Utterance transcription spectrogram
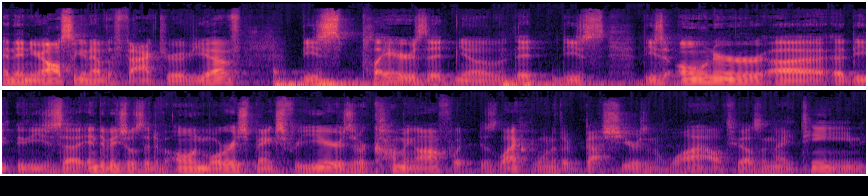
And then you're also going to have the factor of you have these players that you know that these these owner uh, these, these uh, individuals that have owned mortgage banks for years that are coming off what is likely one of their best years in a while, 2019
